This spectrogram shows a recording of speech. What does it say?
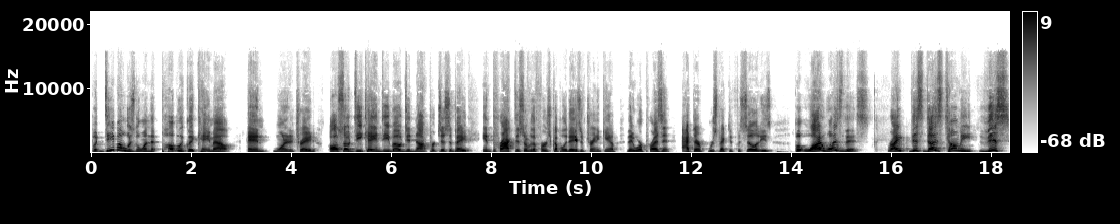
But Deebo was the one that publicly came out and wanted to trade. Also, DK and Deebo did not participate in practice over the first couple of days of training camp. They were present at their respective facilities. But why was this? Right? This does tell me this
